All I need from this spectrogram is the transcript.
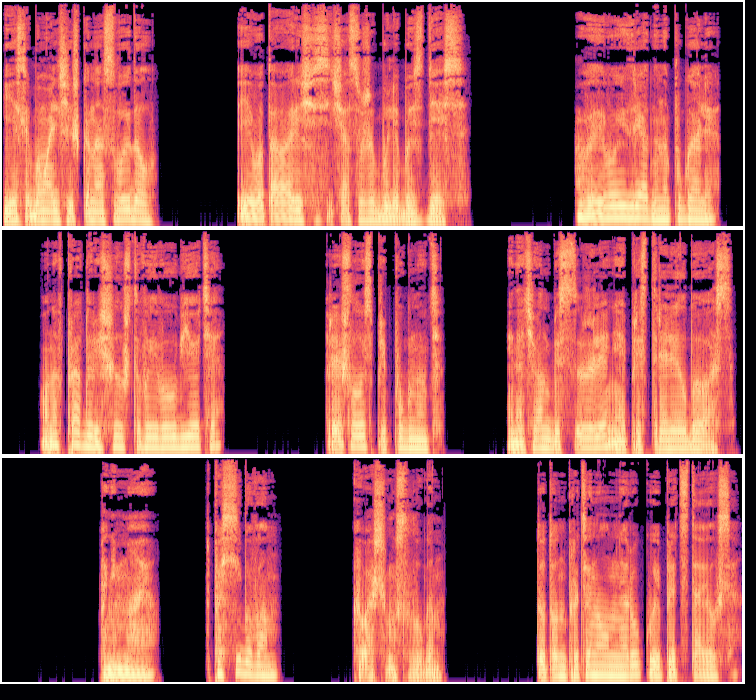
если бы мальчишка нас выдал, его товарищи сейчас уже были бы здесь. Вы его изрядно напугали. Он и вправду решил, что вы его убьете. Пришлось припугнуть, иначе он без сожаления пристрелил бы вас. Понимаю. Спасибо вам. К вашим услугам. Тут он протянул мне руку и представился.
